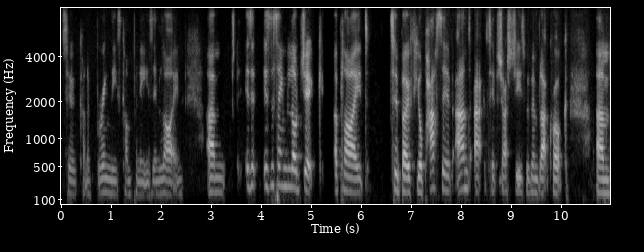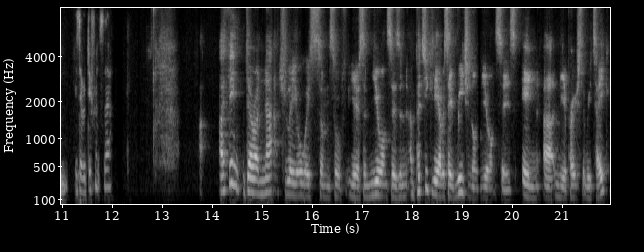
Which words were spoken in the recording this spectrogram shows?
to kind of bring these companies in line? Um, is it is the same logic applied to both your passive and active strategies within BlackRock? Um, is there a difference there? I think there are naturally always some sort of you know some nuances and, and particularly I would say regional nuances in, uh, in the approach that we take.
